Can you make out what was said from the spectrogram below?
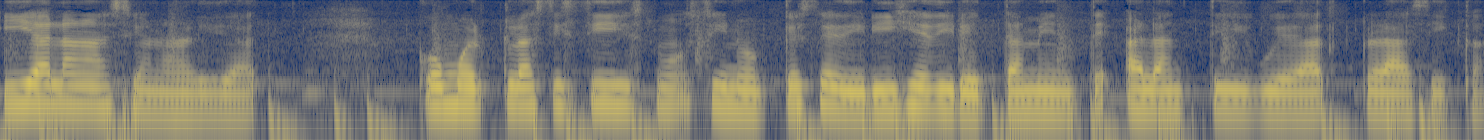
y a la nacionalidad como el clasicismo, sino que se dirige directamente a la antigüedad clásica.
